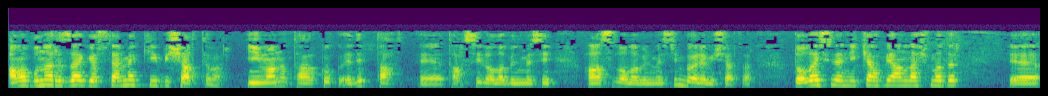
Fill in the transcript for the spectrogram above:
Ama buna rıza göstermek gibi bir şartı var. İmanın tahakkuk edip tah, e, tahsil olabilmesi, hasıl olabilmesi için böyle bir şart var. Dolayısıyla nikah bir anlaşmadır. E,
